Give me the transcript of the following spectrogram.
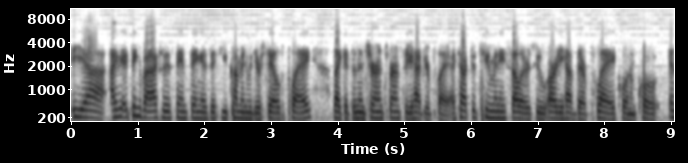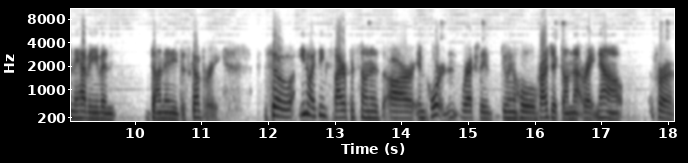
Yeah, I, I think about actually the same thing as if you come in with your sales play, like it's an insurance firm, so you have your play. I talk to too many sellers who already have their play, quote unquote, and they haven't even done any discovery. So, you know, I think buyer personas are important. We're actually doing a whole project on that right now for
